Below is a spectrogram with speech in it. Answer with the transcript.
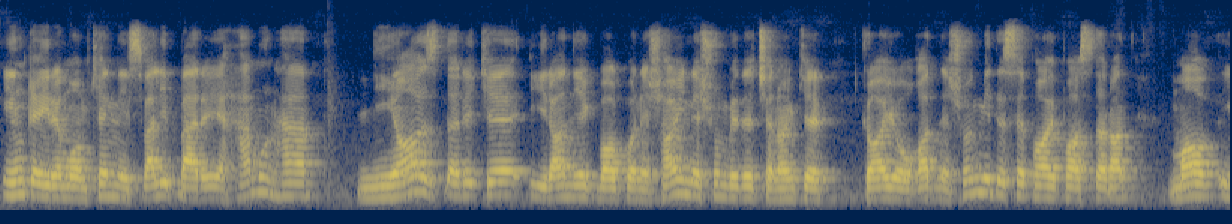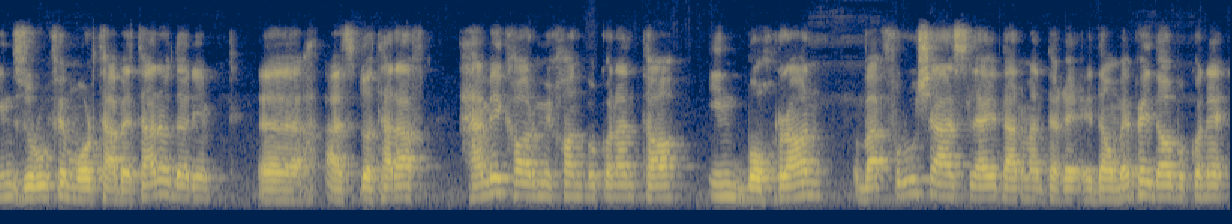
این غیر ممکن نیست. ولی برای همون هم نیاز داره که ایران یک واکنش هایی نشون بده چنان که گاهی اوقات نشون میده سپاه پاسداران. ما این ظروف مرتبطه رو داریم از دو طرف همه کار می‌خوان بکنن تا این بحران و فروش اسلحه در منطقه ادامه پیدا بکنه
